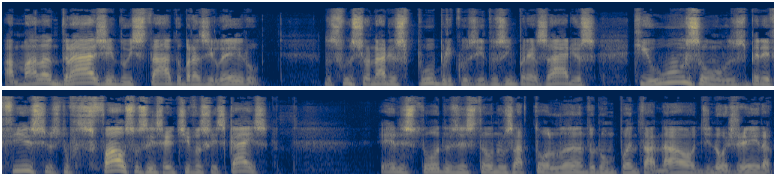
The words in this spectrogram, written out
a malandragem do Estado brasileiro, dos funcionários públicos e dos empresários que usam os benefícios dos falsos incentivos fiscais, eles todos estão nos atolando num pantanal de nojeira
